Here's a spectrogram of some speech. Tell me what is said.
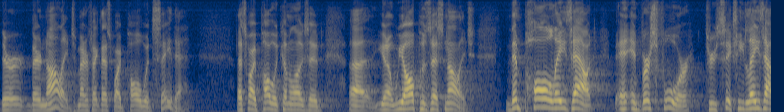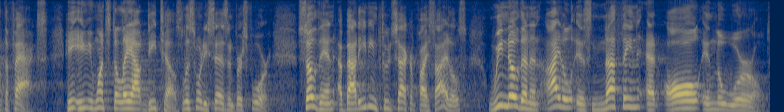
their, their knowledge. Matter of fact, that's why Paul would say that. That's why Paul would come along and say, uh, you know, we all possess knowledge. Then Paul lays out in, in verse 4 through 6, he lays out the facts. He, he wants to lay out details. Listen what he says in verse 4. So then, about eating food sacrificed idols, we know that an idol is nothing at all in the world.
